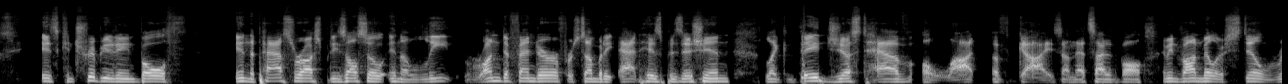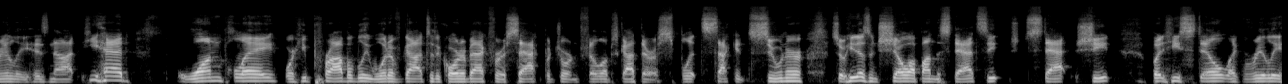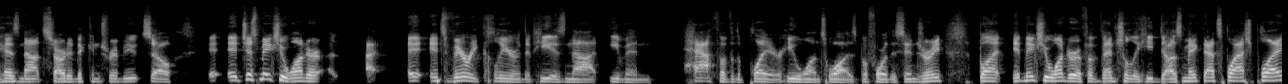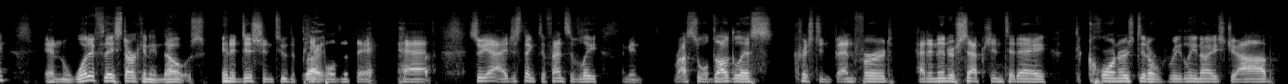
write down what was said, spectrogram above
is contributing both in the pass rush, but he's also an elite run defender for somebody at his position. Like they just have a lot of guys on that side of the ball. I mean, Von Miller still really has not. He had one play where he probably would have got to the quarterback for a sack, but Jordan Phillips got there a split second sooner. So he doesn't show up on the stat, stat sheet, but he still like really has not started to contribute. So it, it just makes you wonder it, it's very clear that he is not even half of the player he once was before this injury. But it makes you wonder if eventually he does make that splash play. And what if they start getting those in addition to the people right. that they have? So, yeah, I just think defensively, I mean, Rasul Douglas, Christian Benford had an interception today. The corners did a really nice job.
